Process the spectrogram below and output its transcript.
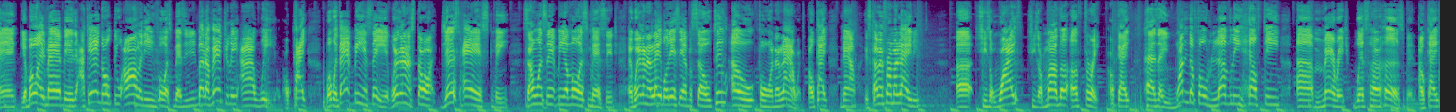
and your boy's mad busy. I can't go through all of these voice messages, but eventually I will, okay? But with that being said, we're gonna start Just Ask Me Someone sent me a voice message, and we're gonna label this episode too old for an allowance. Okay? Now, it's coming from a lady. Uh, she's a wife, she's a mother of three, okay? Has a wonderful, lovely, healthy uh marriage with her husband, okay?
